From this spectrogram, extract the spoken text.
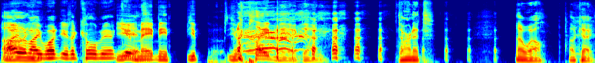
Why Oh, would I want you to call me a You git? made me. You you played me again. Darn it. Oh well. Okay.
